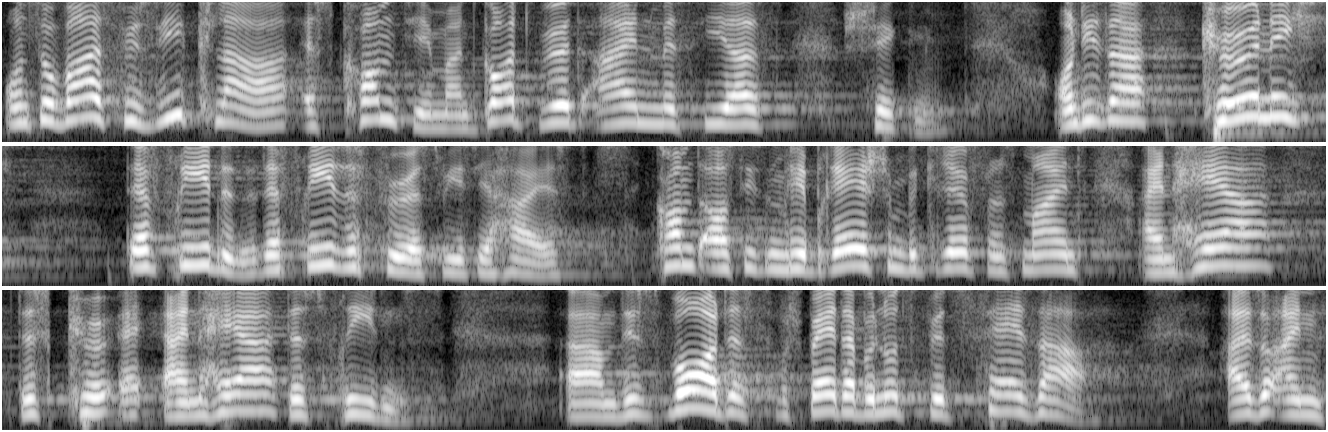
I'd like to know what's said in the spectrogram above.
Und so war es für sie klar, es kommt jemand, Gott wird einen Messias schicken. Und dieser König der Friede, der Friedefürst, wie es hier heißt, kommt aus diesem hebräischen Begriff und es meint ein Herr des, äh, ein Herr des Friedens. Ähm, dieses Wort ist später benutzt für Cäsar, also ein,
